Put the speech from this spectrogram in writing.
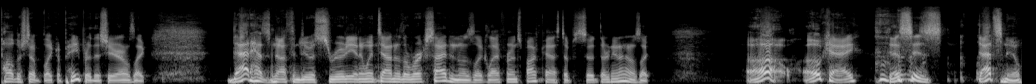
published up like a paper this year. I was like, that has nothing to do with Cerutti. And I went down to the work site and it was like Life Ruins Podcast, episode 39. I was like, oh, okay. This is, that's new.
